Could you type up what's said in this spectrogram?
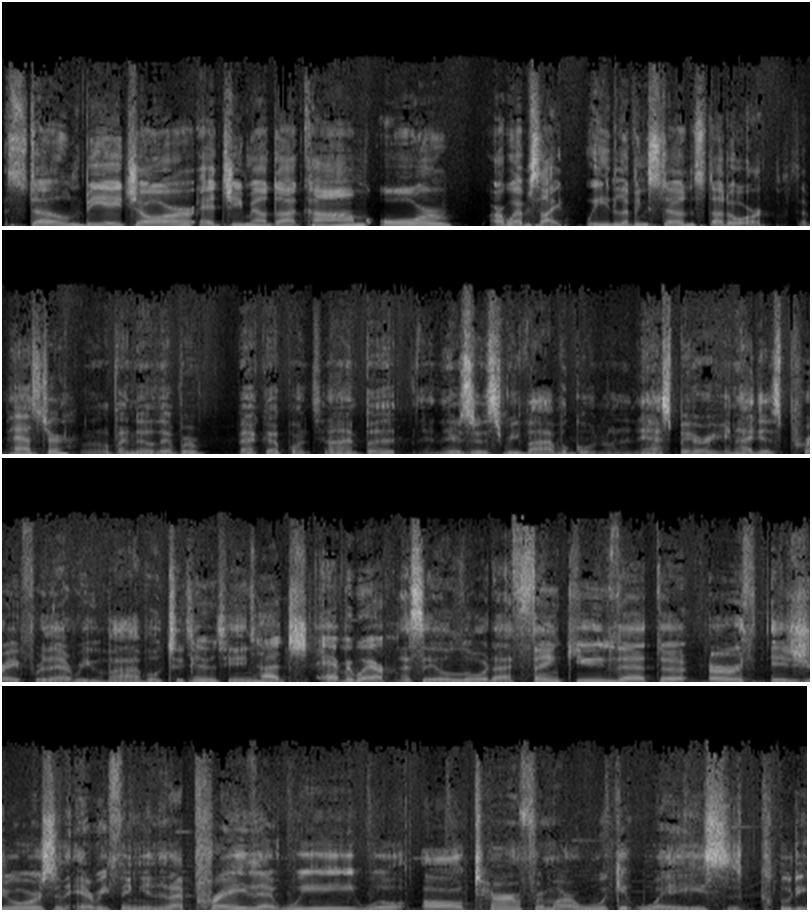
stoneBHR at gmail.com or our website, welivingstones.org. So, Pastor? I if I know that we're back up on time, but and there's this revival going on in Asbury, and I just pray for that revival to, To continue. touch everywhere. I say, oh Lord, I thank you that the earth is yours and everything in it. I pray that we will all turn from our wicked ways, including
